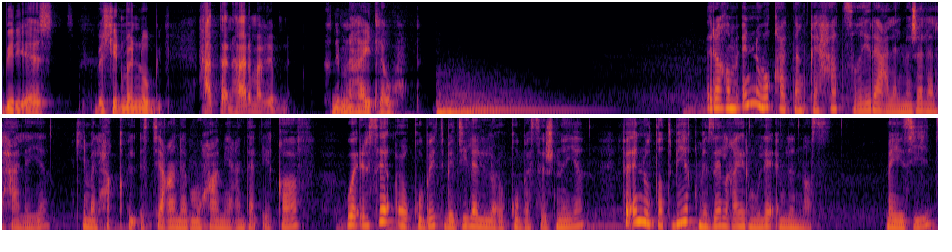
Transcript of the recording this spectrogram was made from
برئاسة بشير منوبي. حتى نهار ما غبنا. خدمنا هاي تلوحت رغم أنه وقعت تنقيحات صغيرة على المجلة الحالية كما الحق في الاستعانة بمحامي عند الإيقاف وإرساء عقوبات بديلة للعقوبة السجنية فإنه التطبيق مازال غير ملائم للنص. ما يزيد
